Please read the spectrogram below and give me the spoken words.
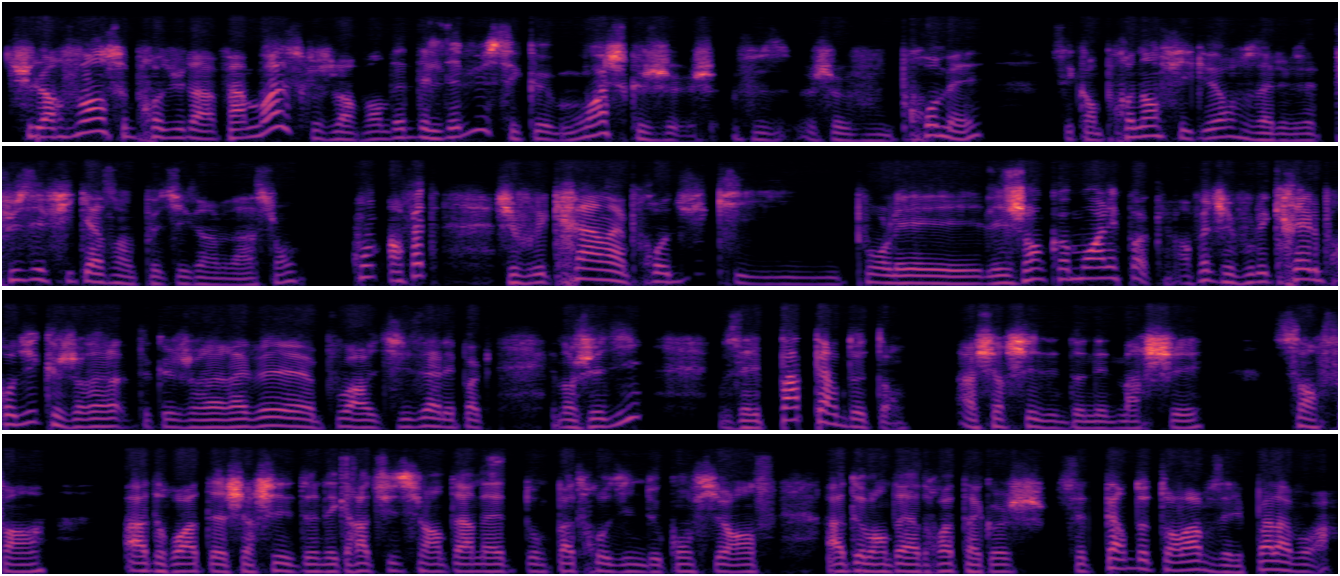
tu leur vends ce produit-là. Enfin, moi, ce que je leur vendais dès le début, c'est que moi, ce que je, je, vous, promets, c'est qu'en prenant figure, vous allez être plus efficace dans votre politique de. En fait, je voulais créer un produit qui, pour les, les gens comme moi à l'époque. En fait, je voulais créer le produit que j'aurais, que j'aurais rêvé pouvoir utiliser à l'époque. Et donc, je dis, vous n'allez pas perdre de temps à chercher des données de marché sans fin, à droite, à chercher des données gratuites sur Internet, donc pas trop dignes de confiance, à demander à droite, à gauche. Cette perte de temps-là, vous n'allez pas l'avoir.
